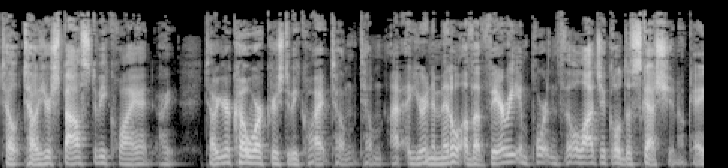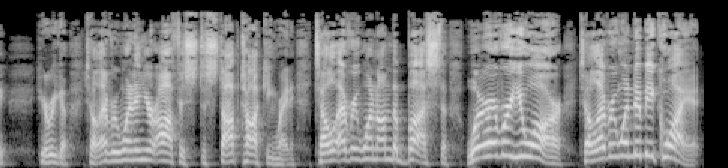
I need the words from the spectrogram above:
Tell, tell your spouse to be quiet. Right. Tell your coworkers to be quiet. Tell them, tell them you're in the middle of a very important theological discussion. Okay. Here we go. Tell everyone in your office to stop talking right now. Tell everyone on the bus, wherever you are, tell everyone to be quiet.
